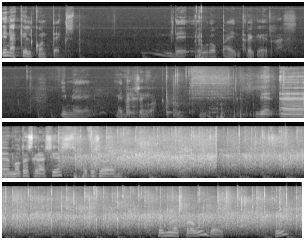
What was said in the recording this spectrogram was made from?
en aquel contexto de Europa entre guerras. Y me, me detengo acá. Bien, eh, moltes gràcies, professor. Fem unes preguntes. Sí?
